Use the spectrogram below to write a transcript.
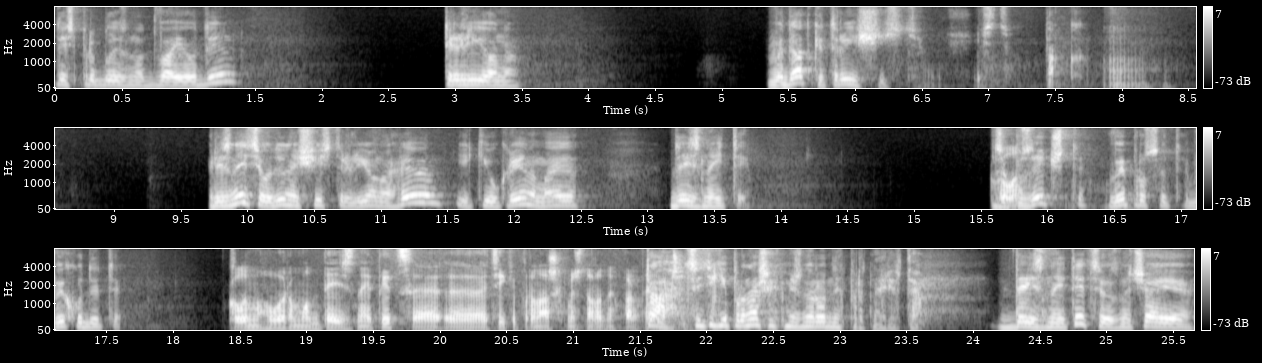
десь приблизно 2,1 трильйона. Видатки 3,6. Шість. Так. Різниця 1,6 трильйона гривень, які Україна має десь знайти. Запозичити, випросити, виходити. Коли ми говоримо десь знайти, це е, тільки про наших міжнародних партнерів. Так, це тільки про наших міжнародних партнерів. Так. Десь знайти це означає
